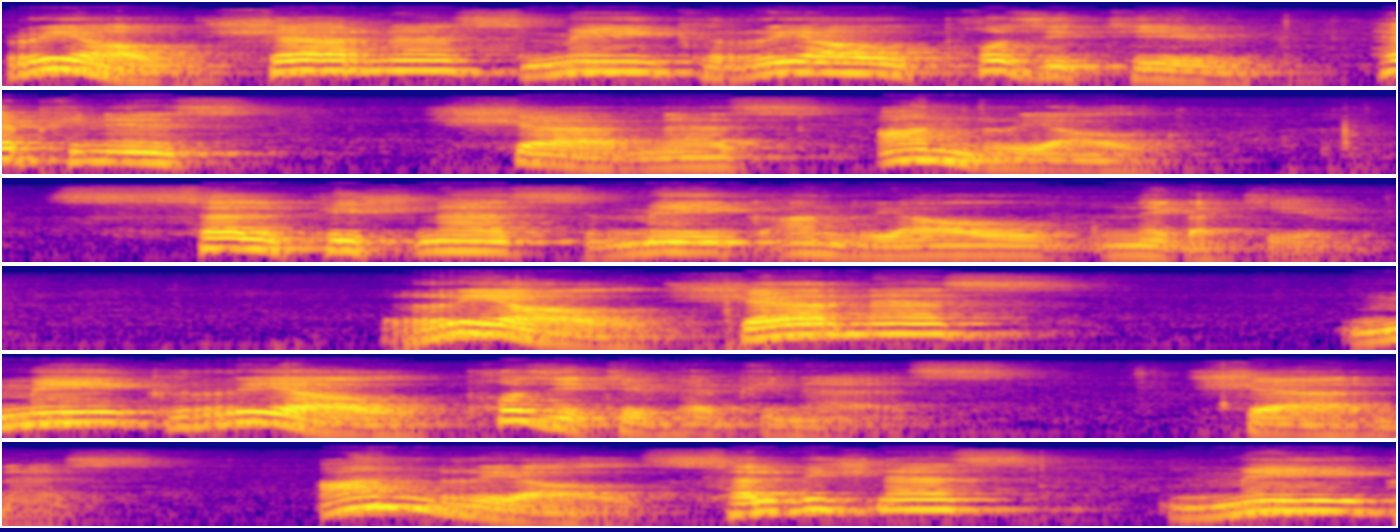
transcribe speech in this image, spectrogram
Real shareness make real positive happiness, shareness unreal. Selfishness make unreal negative. Real shareness make real positive happiness, shareness. Unreal selfishness make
